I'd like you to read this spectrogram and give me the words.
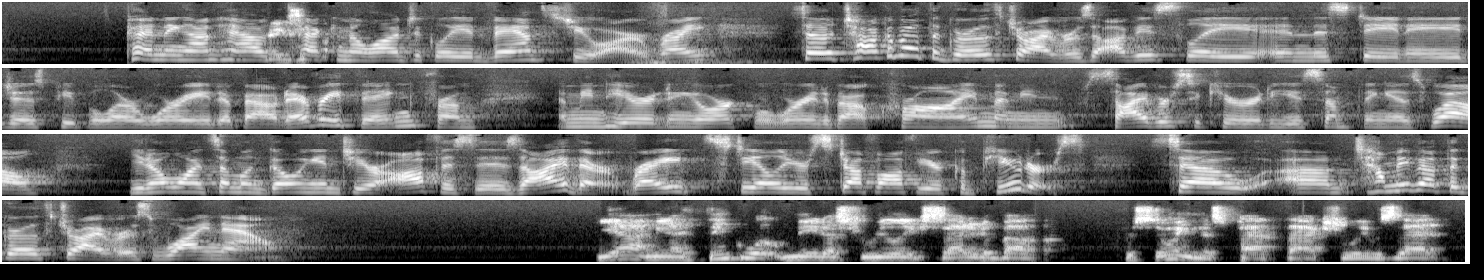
depending on how exactly. technologically advanced you are, right? So, talk about the growth drivers. Obviously, in this day and age, as people are worried about everything from, I mean, here in New York, we're worried about crime. I mean, cybersecurity is something as well. You don't want someone going into your offices either, right? Steal your stuff off your computers. So, um, tell me about the growth drivers. Why now? Yeah, I mean, I think what made us really excited about pursuing this path actually was that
